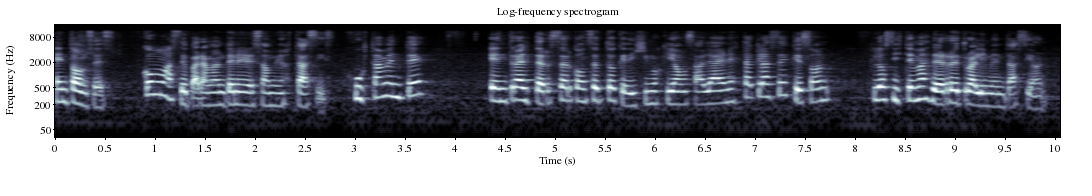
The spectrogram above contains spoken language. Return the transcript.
Entonces, ¿cómo hace para mantener esa homeostasis? Justamente entra el tercer concepto que dijimos que íbamos a hablar en esta clase, que son los sistemas de retroalimentación.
